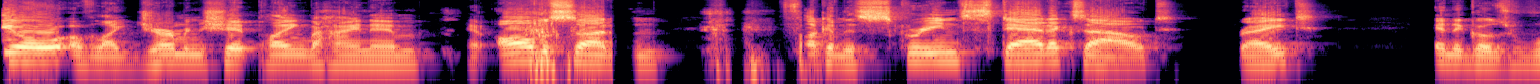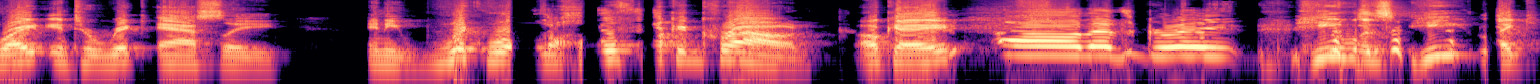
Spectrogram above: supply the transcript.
video of like German shit playing behind him, and all of a sudden, fucking the screen statics out, right? And it goes right into Rick Astley, and he rickrolled the whole fucking crowd. Okay, Oh, that's great. he was he like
